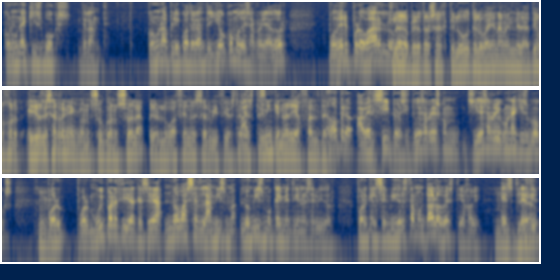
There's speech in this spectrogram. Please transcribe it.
con una Xbox delante, con una Play 4 delante. Yo como desarrollador, poder probarlo. Claro, pero otra cosa es que luego te lo vayan a vender a ti. A lo mejor ellos desarrollan con su consola, pero luego hacen el servicio este en streaming que no haría falta. No, pero a ver, sí, pero si tú desarrollas con. Si yo desarrollo con una Xbox, Hmm. por, por muy parecida que sea, no va a ser la misma, lo mismo que hay metido en el servidor. Porque el servidor está montado a lo bestia, Javi. Mm, Es, decir,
